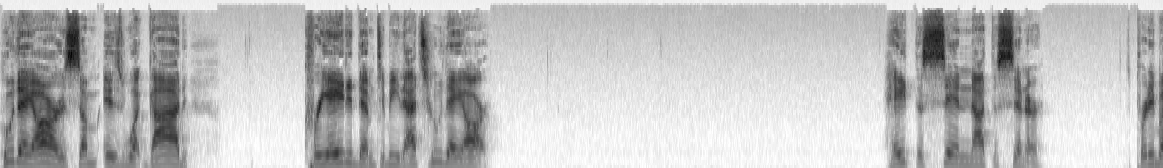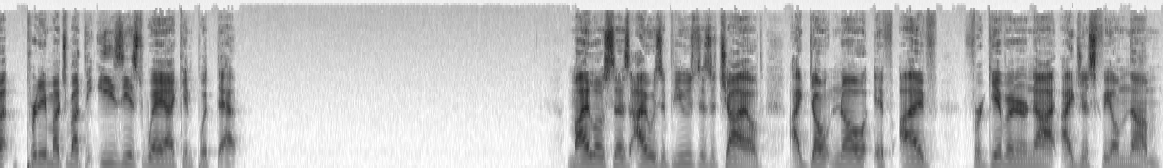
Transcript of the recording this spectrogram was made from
Who they are is some is what God created them to be. That's who they are. Hate the sin, not the sinner. It's pretty much, pretty much about the easiest way I can put that. Milo says, I was abused as a child. I don't know if I've forgiven or not. I just feel numb.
